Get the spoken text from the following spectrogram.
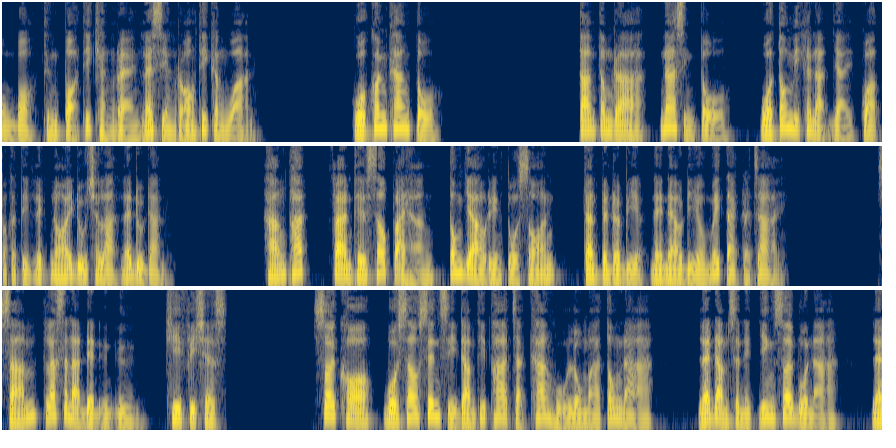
บ่งบอกถึงปอดที่แข็งแรงและเสียงร้องที่กังวาน หัวค่อนข้างโต ตามตำรา หน้าสิงโต หัวต้องมีขนาดใหญ่กว่าปกติเล็กน้อยดูฉลาดและดูดัน หางพัด แฟนเทลเซลปลายหางต้องยาวเรียงตัวซ้อน การเป็นระเบียบในแนวเดียวไม่แตกกระจาย 3. ลักษณะเด่นอื่น ๆ key features สร้อยคอ บัวเศร้าเส้นสีดำที่พาดจากข้างหูลงมาต้องหนา และดำสนิทยิ่งสร้อยบัวหนา และ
